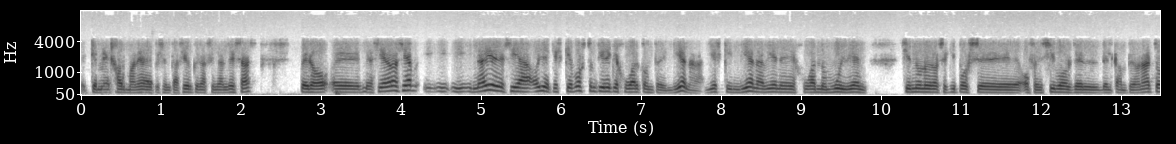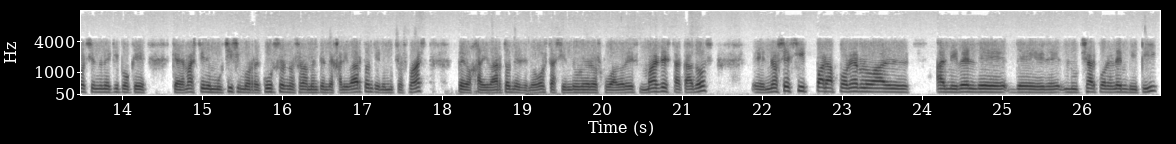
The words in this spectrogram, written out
eh, qué mejor manera de presentación que una final de esas pero eh, me hacía gracia y, y- y nadie decía, oye, que es que Boston tiene que jugar contra Indiana, y es que Indiana viene jugando muy bien, siendo uno de los equipos eh, ofensivos del, del campeonato, siendo un equipo que, que además tiene muchísimos recursos, no solamente el de Halliburton, tiene muchos más, pero Halliburton desde luego está siendo uno de los jugadores más destacados, eh, no sé si para ponerlo al, al nivel de, de- de luchar por el MVP,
